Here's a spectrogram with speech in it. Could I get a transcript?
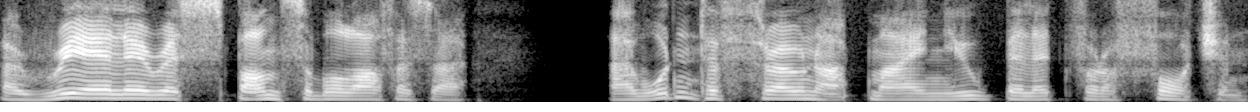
a really responsible officer. I wouldn't have thrown up my new billet for a fortune.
